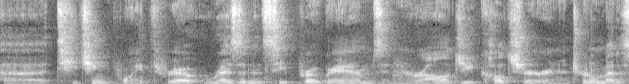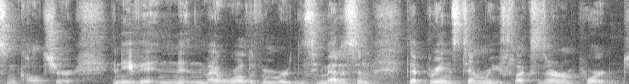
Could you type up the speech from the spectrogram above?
uh, teaching point throughout residency programs and neurology culture and internal medicine culture, and even in, in my world of emergency medicine, that brainstem reflexes are important.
